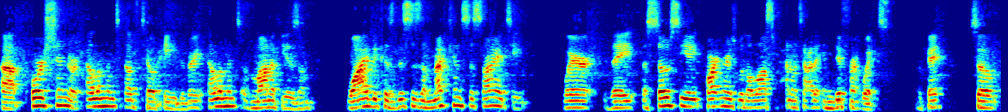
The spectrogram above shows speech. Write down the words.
uh, portion or element of Tawheed, the very element of monotheism. Why? Because this is a Meccan society where they associate partners with Allah subhanahu wa ta'ala in different ways. Okay? So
